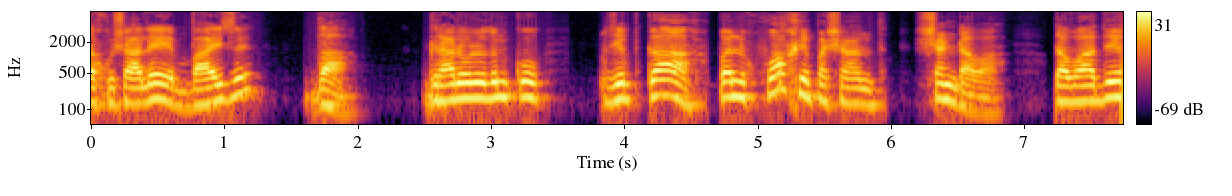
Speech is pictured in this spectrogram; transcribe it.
د خوشاله باعث دا ګران اوردونکو ربکا خپل خوخه پشاند شنډه وا د واده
